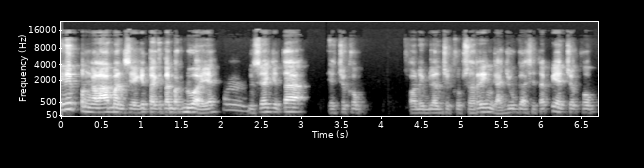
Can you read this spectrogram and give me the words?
ini pengalaman sih ya kita kita berdua ya. Hmm. Misalnya kita ya cukup kalau dibilang cukup sering nggak juga sih, tapi ya cukup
